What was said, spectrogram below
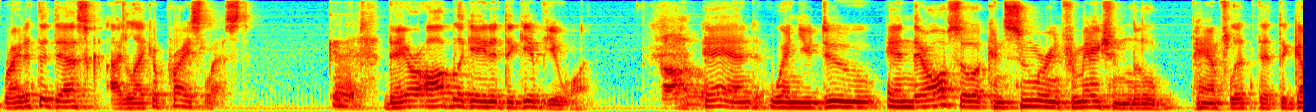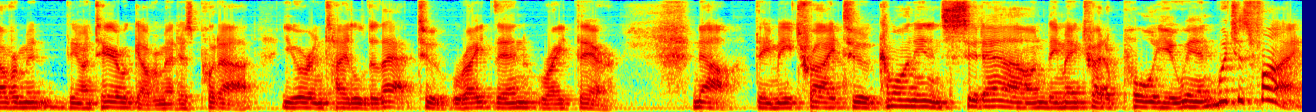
right at the desk, I'd like a price list. Good. They are obligated to give you one. Oh. And when you do, and they're also a consumer information little pamphlet that the government, the Ontario government has put out. You are entitled to that too, right then, right there. Now, they may try to come on in and sit down, they may try to pull you in, which is fine.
